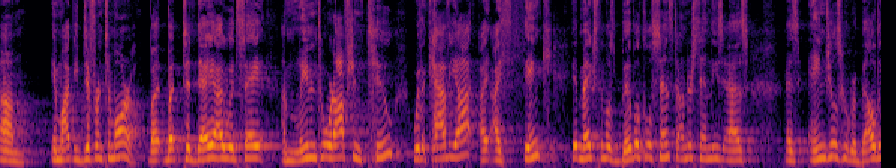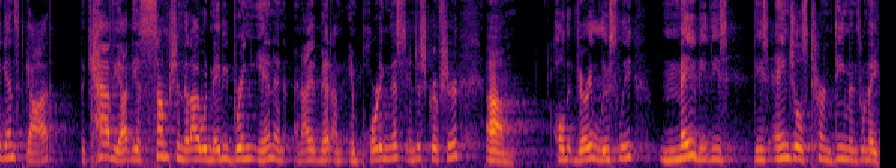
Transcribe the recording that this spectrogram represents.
um, it might be different tomorrow. But, but today I would say I'm leaning toward option two with a caveat. I, I think it makes the most biblical sense to understand these as, as angels who rebelled against God. The caveat, the assumption that I would maybe bring in, and, and I admit I'm importing this into Scripture, um, hold it very loosely. Maybe these these angels turned demons when they,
